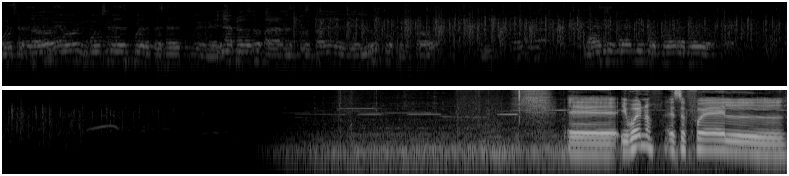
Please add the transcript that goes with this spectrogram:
Muchas gracias de nuevo y muchas gracias por empezar este Un movimiento. aplauso para nuestros padres de lujo, por favor. Gracias Dani por todo el apoyo. Eh, y bueno, ese fue el,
